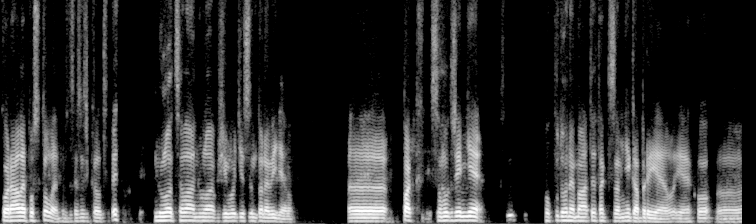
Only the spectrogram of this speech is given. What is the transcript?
korále po stole, protože jsem říkal, 0,0 v životě jsem to neviděl. Uh, pak samozřejmě pokud ho nemáte, tak za mě Gabriel je jako uh,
